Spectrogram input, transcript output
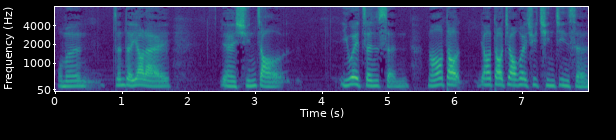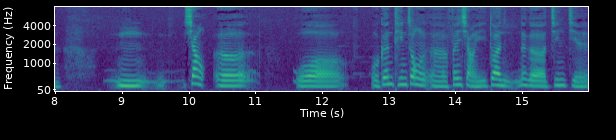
我们真的要来，呃，寻找一位真神，然后到要到教会去亲近神。嗯，像呃，我我跟听众呃分享一段那个经节，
